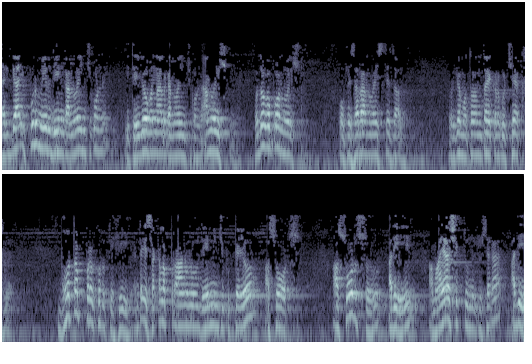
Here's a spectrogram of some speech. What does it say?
సరిగ్గా ఇప్పుడు మీరు దీనికి అన్వయించుకోండి. ఈ తేజోవర్ణాలకు అన్వయించుకోండి. అన్వయిస్తుంది. కొద్ది గొప్ప అన్వయిస్తుంది. ఓ అన్వయిస్తే చాలు. ఊరికే మొత్తం అంతా ఇక్కడికి వచ్చే అక్కర్లేదు భూత ప్రకృతి అంటే ఈ సకల ప్రాణులు దేని నుంచి పుట్టాయో ఆ సోర్స్. ఆ సోర్స్ అది ఆ మాయాశక్తి ఉంది చూసారా? అది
